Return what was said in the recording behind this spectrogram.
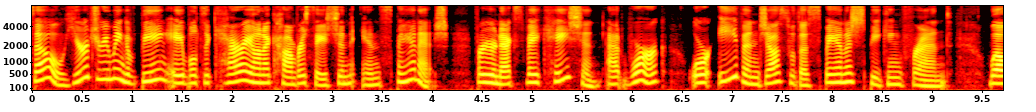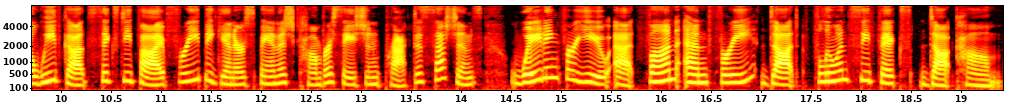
So, you're dreaming of being able to carry on a conversation in Spanish for your next vacation, at work, or even just with a Spanish speaking friend. Well, we've got 65 free beginner Spanish conversation practice sessions waiting for you at funandfree.fluencyfix.com.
